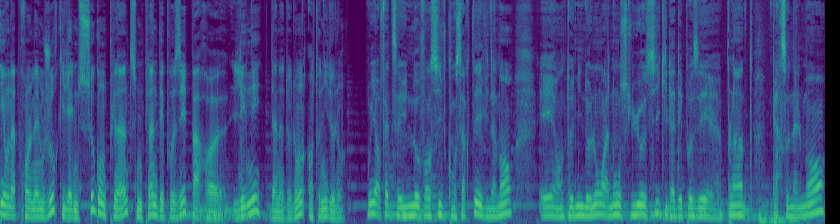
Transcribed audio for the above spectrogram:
Et on apprend le même jour qu'il y a une seconde plainte, une plainte déposée par euh, l'aîné d'Alain Delon, Anthony Delon. Oui, en fait, c'est une offensive concertée, évidemment. Et Anthony Delon annonce lui aussi qu'il a déposé euh, plainte personnellement.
